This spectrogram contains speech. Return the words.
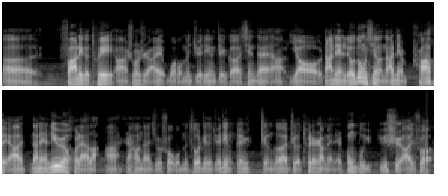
呃，发了一个推啊，说是哎，我我们决定这个现在啊要拿点流动性，拿点 profit 啊，拿点利润回来了啊，然后呢，就是说我们做这个决定，跟整个这个推特上面的公布于是啊，就说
